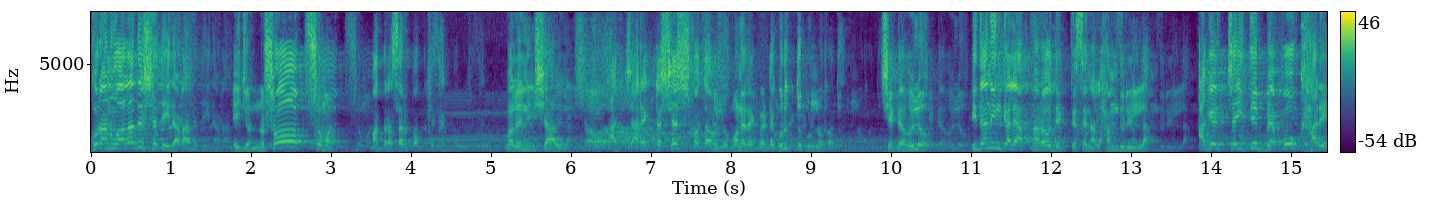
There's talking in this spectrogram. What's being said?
কোরআনওয়ালাদের সাথেই দাঁড়াবে। এই জন্য সব সময় মাদ্রাসার পক্ষে থাকবে। বলেন ইনশাআল্লাহ। আচ্ছা আর একটা শেষ কথা হলো, মনে রাখবেন একটা গুরুত্বপূর্ণ কথা। সেটা হলো ইদানিং কালে আপনারাও দেখতেছেন, আলহামদুলিল্লাহ, আগের চাইতে ব্যাপক হারে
